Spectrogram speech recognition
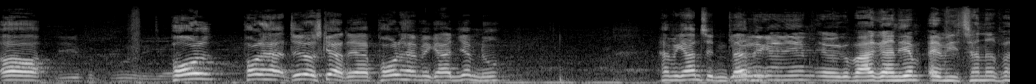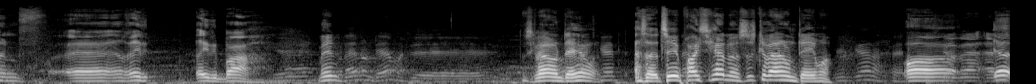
Og Paul, Paul her, det der sker, det er, at Paul han vil gerne hjem nu. Han vil gerne til den Jeg glade vil gerne hjem. Jeg vil bare gerne hjem, at vi tager ned på en, øh, en rigtig, rigtig bar. Men der skal være nogle damer. Altså til praktikanterne, så skal der være nogle damer. Og jeg,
